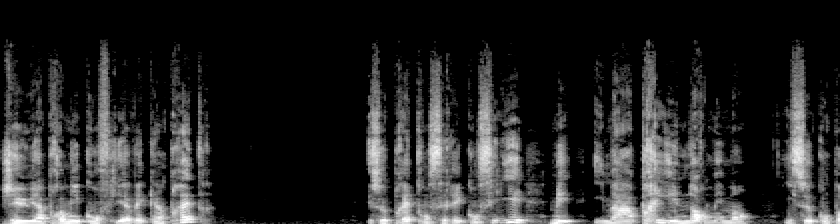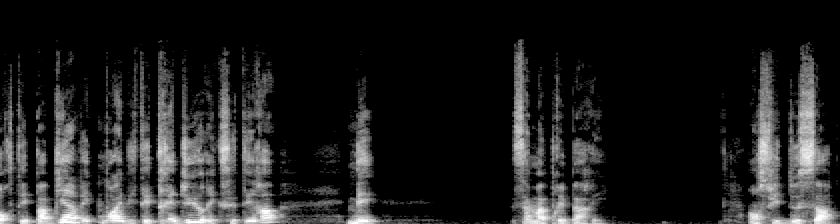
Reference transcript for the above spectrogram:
j'ai eu un premier conflit avec un prêtre. Et ce prêtre, on s'est réconcilié. Mais il m'a appris énormément. Il se comportait pas bien avec moi, il était très dur, etc. Mais ça m'a préparé. Ensuite de ça,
